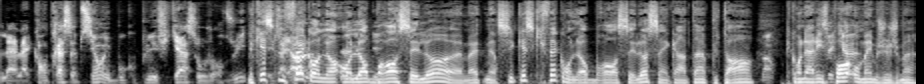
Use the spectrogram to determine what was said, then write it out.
La, la contraception est beaucoup plus efficace aujourd'hui. Mais qu'est-ce qui fait qu'on leur, brassait là, euh, Maître Mercier? Qu'est-ce qui fait qu'on leur brassait là 50 ans plus tard, puis qu'on n'arrive pas que- au même jugement?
